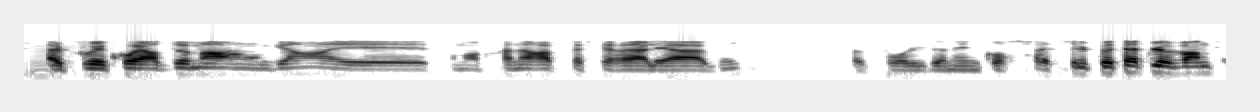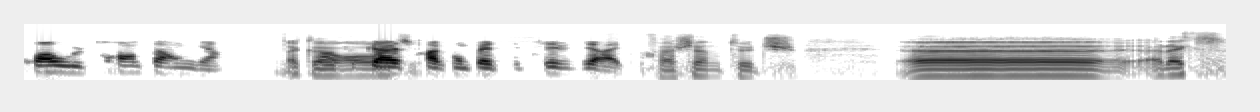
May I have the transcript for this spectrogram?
Mm. Elle pouvait courir demain à Anguin et son entraîneur a préféré aller à Agon pour lui donner une course facile. Peut-être le 23 ou le 30 à Anguin. D'accord. En tout cas, elle sera compétitive direct. Fashion Touch. Alex?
